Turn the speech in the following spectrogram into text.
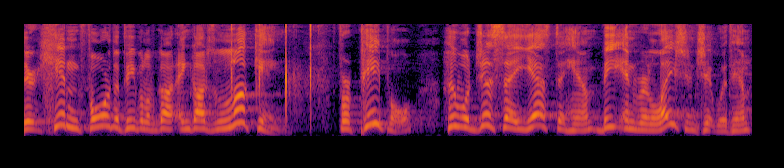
They're hidden for the people of God. And God's looking for people who will just say yes to him, be in relationship with him,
